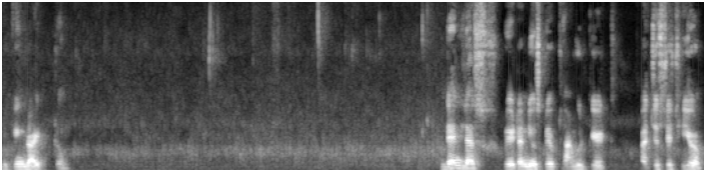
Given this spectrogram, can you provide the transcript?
Looking right too then let's create a new script. I'm going to get adjust it here.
